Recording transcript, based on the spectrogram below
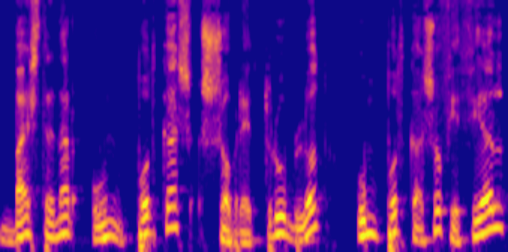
va a estrenar un podcast sobre True Blood, un podcast oficial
